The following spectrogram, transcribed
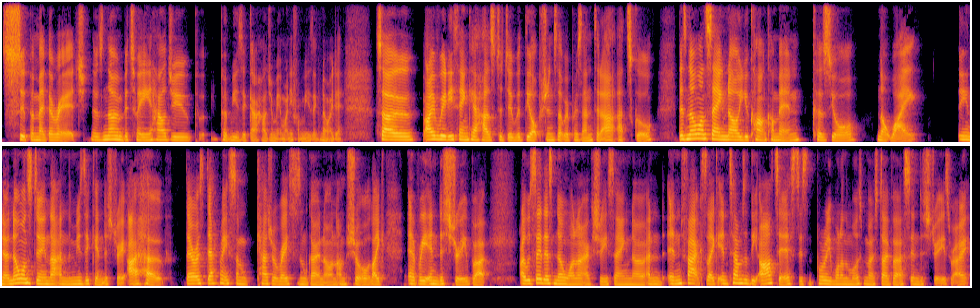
super mega rich. There's no in between. How do you put music out? How do you make money from music? No idea. So I really think it has to do with the options that we're presented at at school. There's no one saying, no, you can't come in because you're not white. You know, no one's doing that in the music industry. I hope. There is definitely some casual racism going on, I'm sure, like every industry, but I would say there's no one actually saying no. And in fact, like in terms of the artist, it's probably one of the most most diverse industries, right?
